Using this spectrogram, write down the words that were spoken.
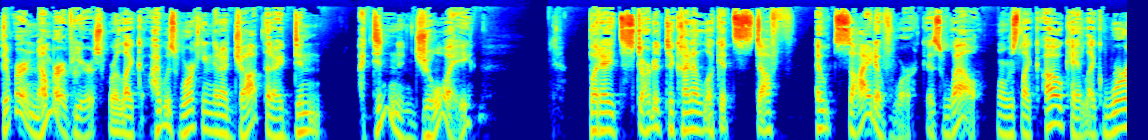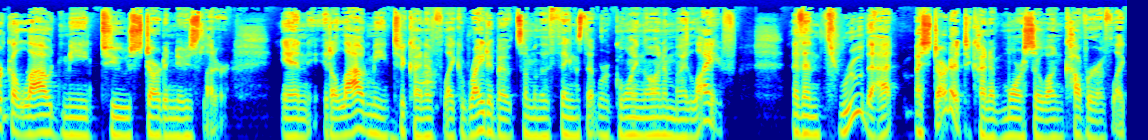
there were a number of years where like I was working in a job that I didn't, I didn't enjoy, but I started to kind of look at stuff outside of work as well, where it was like, oh, okay, like work allowed me to start a newsletter and it allowed me to kind of like write about some of the things that were going on in my life. And then through that, I started to kind of more so uncover of like,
